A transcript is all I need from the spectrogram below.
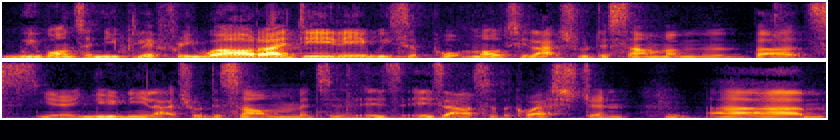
we want a nuclear-free world. Ideally, we support multilateral disarmament, but you know, unilateral disarmament is, is, is out of the question. Mm. Um,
